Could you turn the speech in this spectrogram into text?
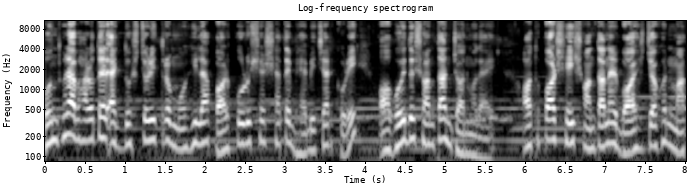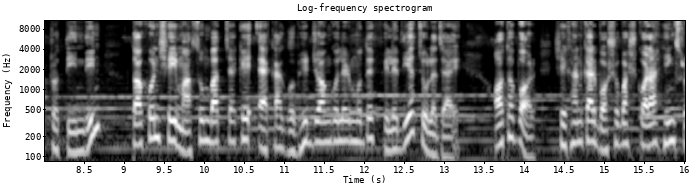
বন্ধুরা, ভারতের এক দুশ্চরিত্র মহিলা পরপুরুষের সাথে ভ্যাবিচার করে অবৈধ সন্তান জন্ম দেয়। অতপর সেই সন্তানের বয়স যখন মাত্র তিন দিন, তখন সেই মাসুম বাচ্চাকে একা গভীর জঙ্গলের মধ্যে ফেলে দিয়ে চলে যায়। অতপর সেখানকার বসবাস করা হিংস্র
